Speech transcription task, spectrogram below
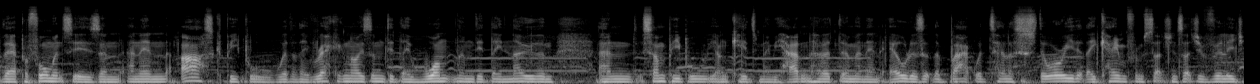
their performances, and and then ask people whether they recognise them, did they want them, did they know them, and some people, young kids, maybe hadn't heard them, and then elders at the back would tell a story that they came from such and such a village.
